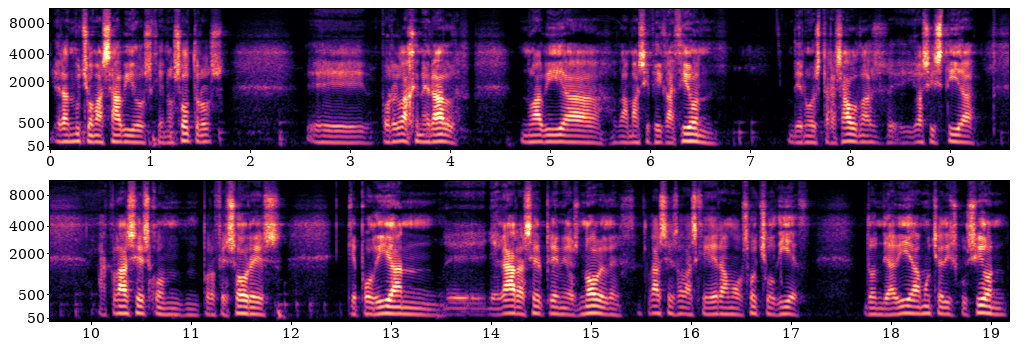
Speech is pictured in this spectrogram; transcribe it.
eran mucho más sabios que nosotros. por regla general, no había la masificación de nuestras aulas. Yo asistía a clases con profesores que podían eh, llegar a ser premios Nobel, clases a las que éramos 8 o 10, donde había mucha discusión,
